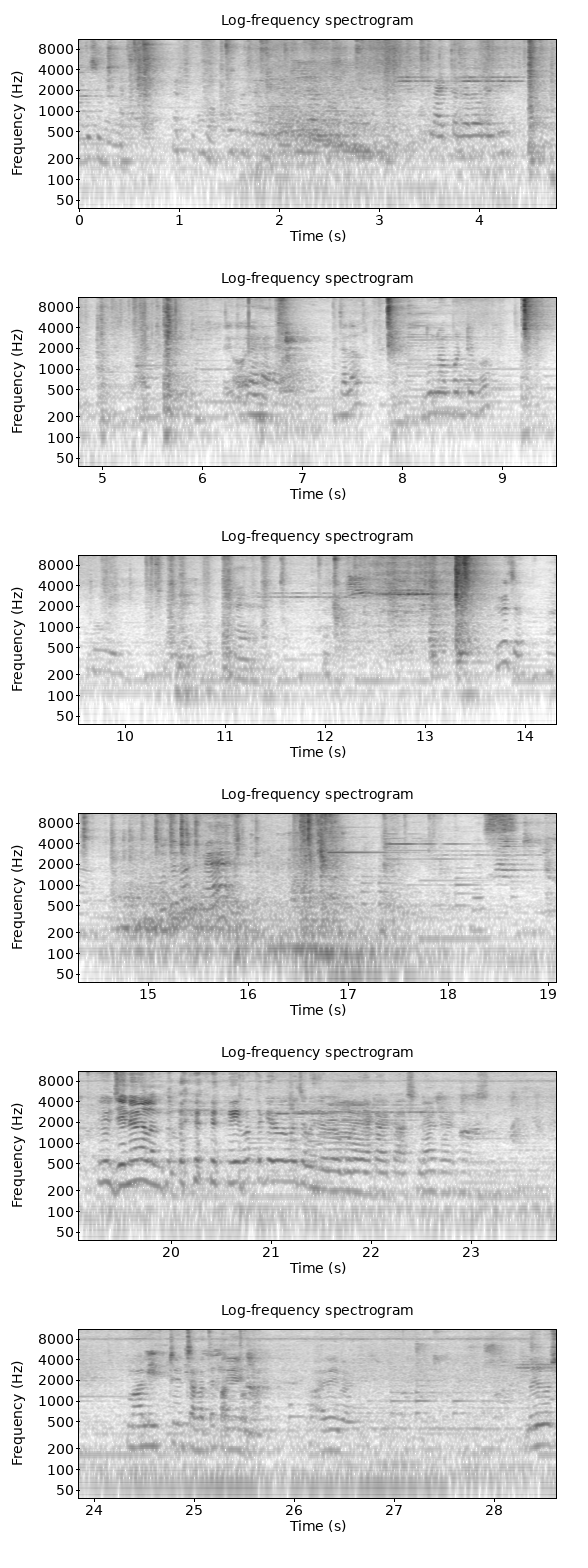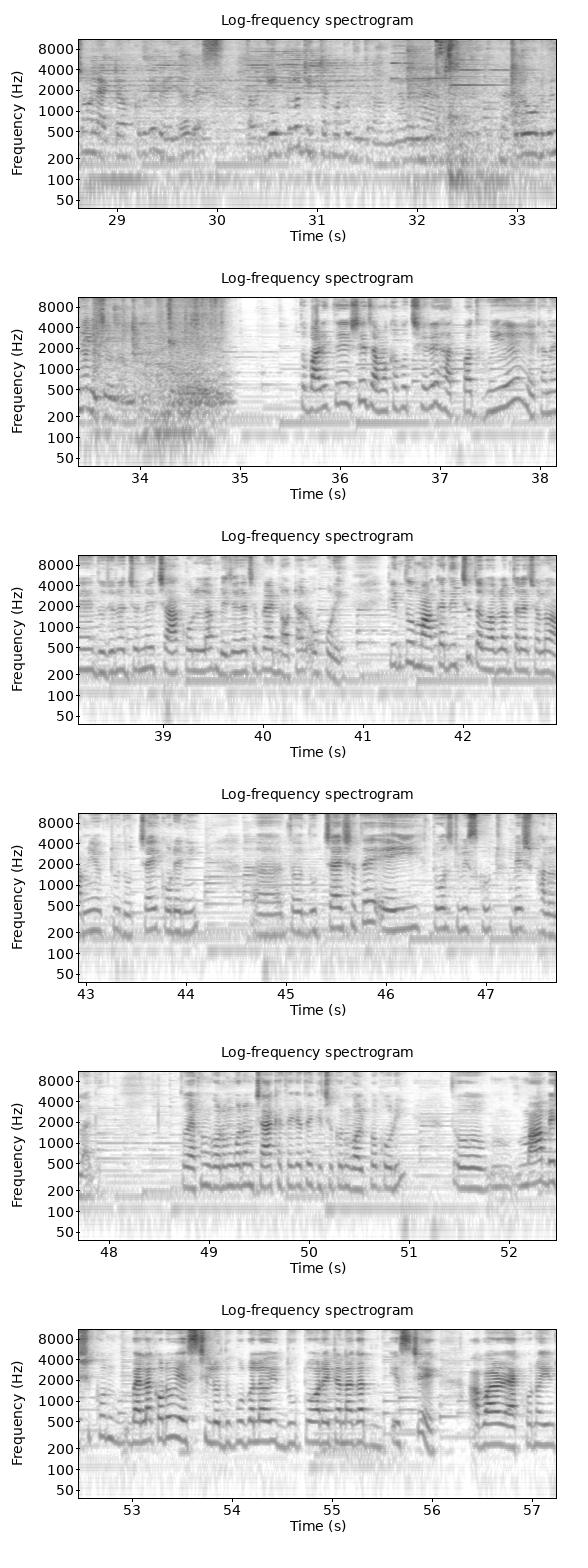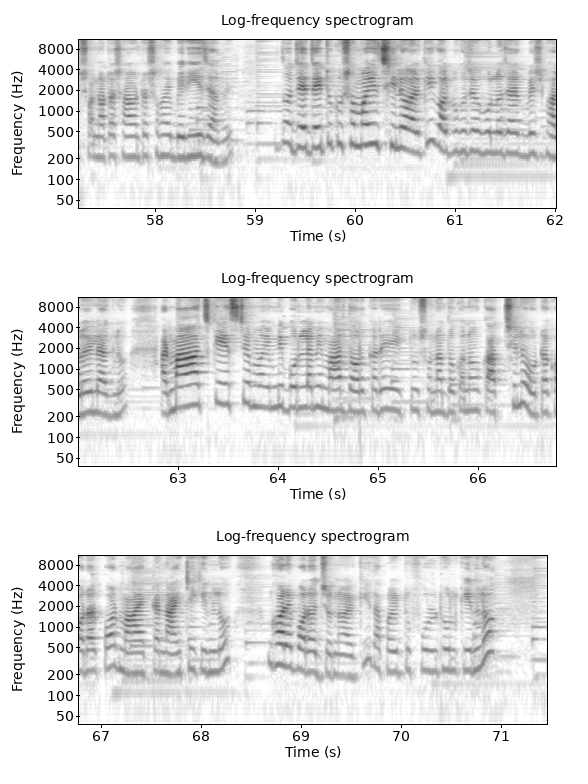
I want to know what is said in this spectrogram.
মধ্যে চলে গেছে লাইটটা হ্যাঁ জ্বালাও। দু নম্বর দেবো হ্যাঁ। ঠিক আছে না? হ্যাঁ। জেনে গেলাম তো। এবার এরকম চলে যাবে একা একা চালাতে পারতো না। আরে বেরোনোর সময় একটা অফ করে বেরিয়ে যাবে, ব্যাস। গেটগুলো ঠিকঠাক মতো দিতে হবে না উপরে উঠবে না, নিচেও নামবে। তো বাড়িতে এসে জামা কাপড় ছেড়ে হাত পা ধুয়ে এখানে দুজনের জন্যই চা করলাম, বেজে গেছে প্রায় নটার ওপরে। কিন্তু মাকে দিচ্ছি তো, ভাবলাম তাহলে চলো আমিও একটু দুধ চাই করে নিই। তো দুধ চায়ের সাথে এই টোস্ট বিস্কুট বেশ ভালো লাগে। তো এখন গরম গরম চা খেতে খেতে কিছুক্ষণ গল্প করি। তো মা বেশিক্ষণ বেলা করেও এসছিল, দুপুরবেলা ওই দুটো আড়াইটা নাগাদ এসছে। আবার এখন ওই নটা সাড়ে নটার সময় বেরিয়ে যাবে। তো যে যেটুকু সময়ই ছিল আর কি, গল্প গুজব হলো, যাই বেশ ভালোই লাগল। আর মা আজকে এসছে এমনি বললামই মার দরকারে একটু সোনার দোকানেও কাজ ছিল, ওটা করার পর মা একটা নাইটি কিনলো, ঘরে পরার জন্য আর কি। তারপর একটু ফুল টুল কিনলো,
